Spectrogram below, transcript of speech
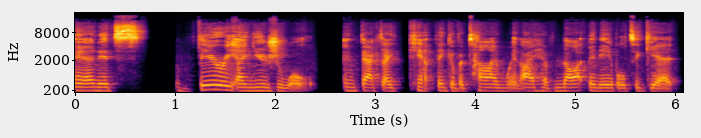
And it's very unusual in fact, I can't think of a time when I have not been able to get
